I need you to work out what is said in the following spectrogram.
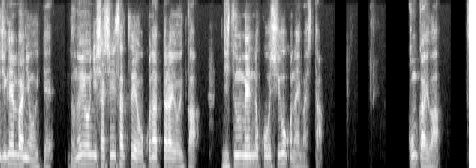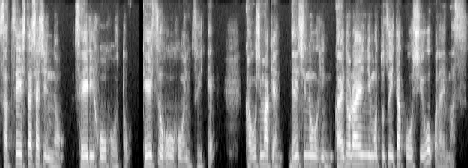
事現場においてどのように写真撮影を行ったらよいか実務面の講習を行いました。今回は撮影した写真の整理方法と提出方法について鹿児島県電子納品ガイドラインに基づいた講習を行います。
